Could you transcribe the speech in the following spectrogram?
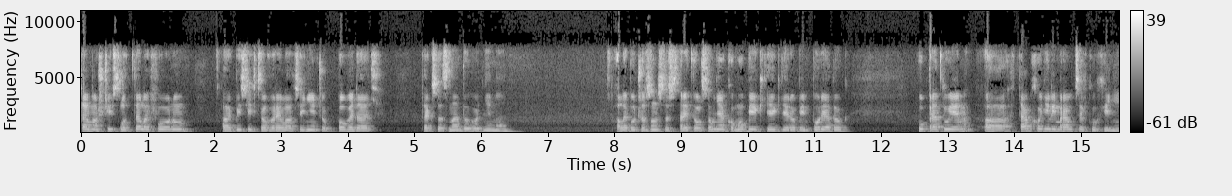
Tam máš číslo telefónu. Ak by si chcel v relácii niečo povedať, tak sa snad dohodneme. Alebo čo som sa stretol, som v nejakom objekte, kde robím poriadok, upratujem a tam chodili mravce v kuchyni.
